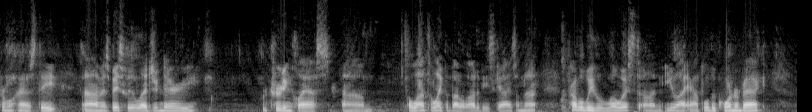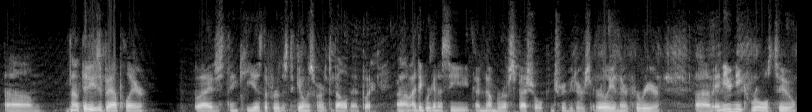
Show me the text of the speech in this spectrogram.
from Ohio State. Um, it's basically a legendary recruiting class. Um, a lot to like about a lot of these guys. I'm not probably the lowest on Eli Apple, the cornerback. Um, not that he's a bad player, but I just think he is the furthest to go as far as development. But um, I think we're going to see a number of special contributors early in their career, um, and unique roles too.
